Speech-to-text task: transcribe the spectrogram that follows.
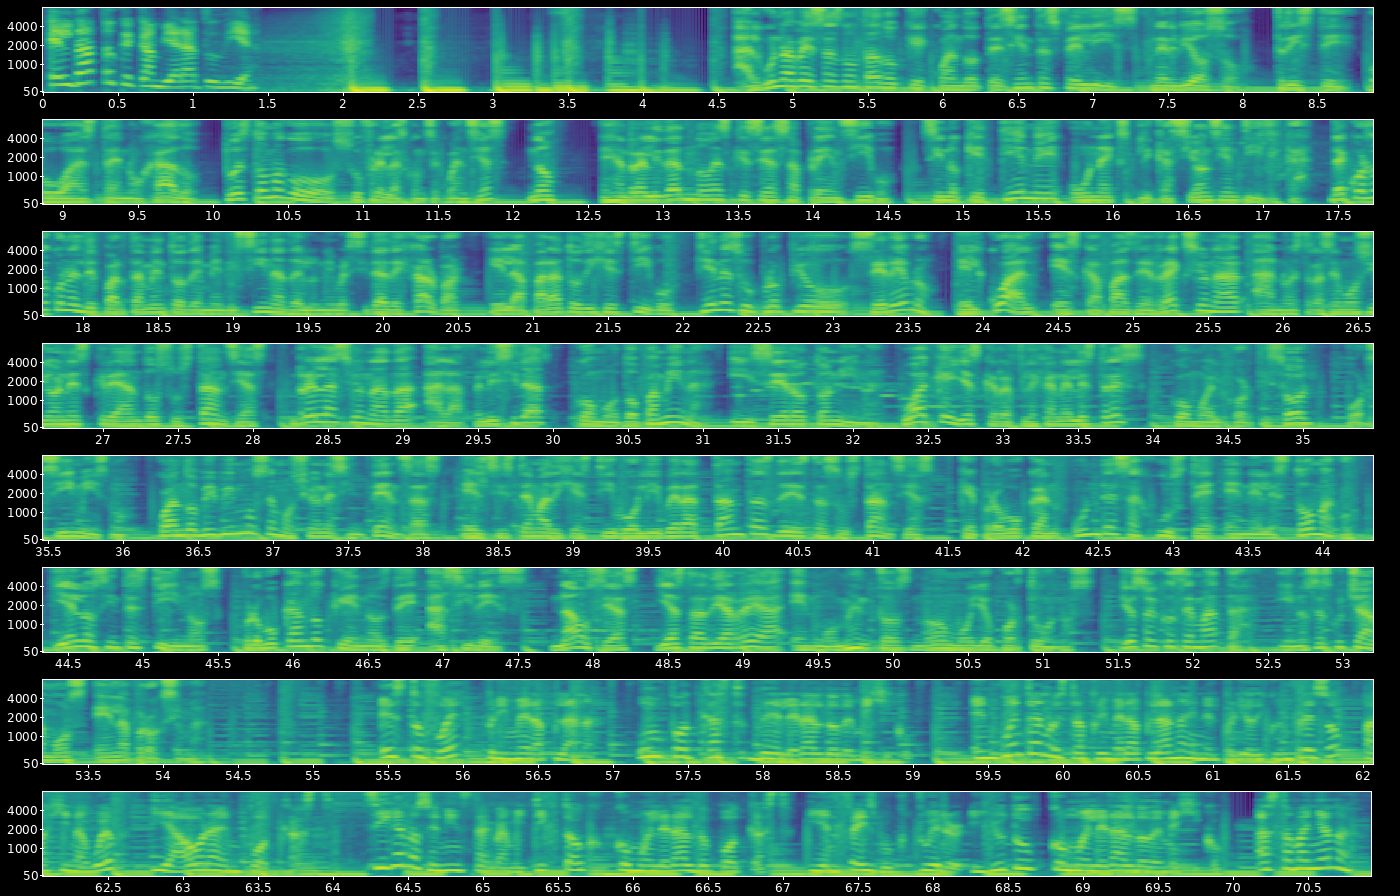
El dato que cambiará tu día. ¿Alguna vez has notado que cuando te sientes feliz, nervioso, triste o hasta enojado, tu estómago sufre las consecuencias? No, en realidad no es que seas aprehensivo, sino que tiene una explicación científica. De acuerdo con el Departamento de Medicina de la Universidad de Harvard, el aparato digestivo tiene su propio cerebro, el cual es capaz de reaccionar a nuestras emociones creando sustancias relacionadas a la felicidad, como dopamina y serotonina, o aquellas que reflejan el estrés, como el cortisol por sí mismo. Cuando vivimos emociones intensas, el sistema digestivo libera tantas de estas sustancias que provocan un desajuste en el estómago y en los intestinos, provocando que nos dé acidez, náuseas y hasta diarrea en momentos no muy oportunos. Yo soy José Mata y nos escuchamos en la próxima. Esto fue Primera Plana, un podcast del Heraldo de México. Encuentra nuestra primera plana en el periódico impreso, página web y ahora en podcast. Síguenos en Instagram y TikTok como El Heraldo Podcast y en Facebook, Twitter y YouTube como El Heraldo de México. Hasta mañana.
